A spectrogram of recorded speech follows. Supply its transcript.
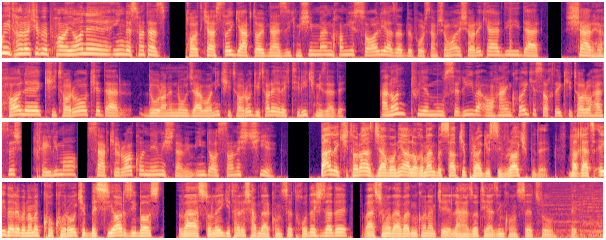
امید حالا که به پایان این قسمت از پادکست های گپ دایو نزدیک میشیم من می‌خوام یه سوالی ازت بپرسم. شما اشاره کردی در شرح حال کیتارو که در دوران نوجوانی کیتارو گیتار الکتریک می‌زده. الان توی موسیقی و آهنگ هایی که ساخته کیتارو هستش خیلی ما سبک راک رو نمیشنویم. این داستانش چیه؟ بله کیتارو از جوانی علاقه‌مند به سبک progressive rock بوده و قطعه ای داره به نام کوکورو که بسیار زیباست. و سولای گیتارش هم در کنسرت خودش زده و از شما دعوت می‌کنم که لحظاتی از این کنسرت رو ببینید.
